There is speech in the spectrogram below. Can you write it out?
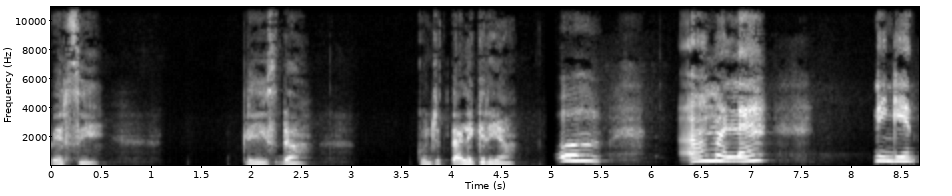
பெர்சி ப்ளீஸ்டா கொஞ்சம் தள்ளிக்கிறியா? ஓ ஆமாம்ல நீங்கள் என்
